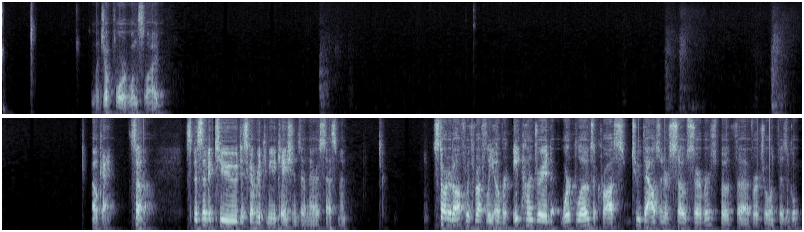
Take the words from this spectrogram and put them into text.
I'm going to jump forward one slide. Okay, so specific to Discovery Communications and their assessment. Started off with roughly over 800 workloads across 2,000 or so servers, both uh, virtual and physical.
